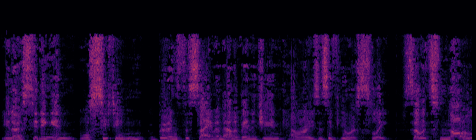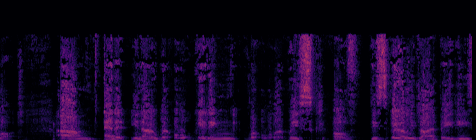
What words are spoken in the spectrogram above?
you know, sitting in or sitting burns the same amount of energy and calories as if you're asleep. So it's not a lot. Um, and it, you know, we're all getting, we're all at risk of this early diabetes,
